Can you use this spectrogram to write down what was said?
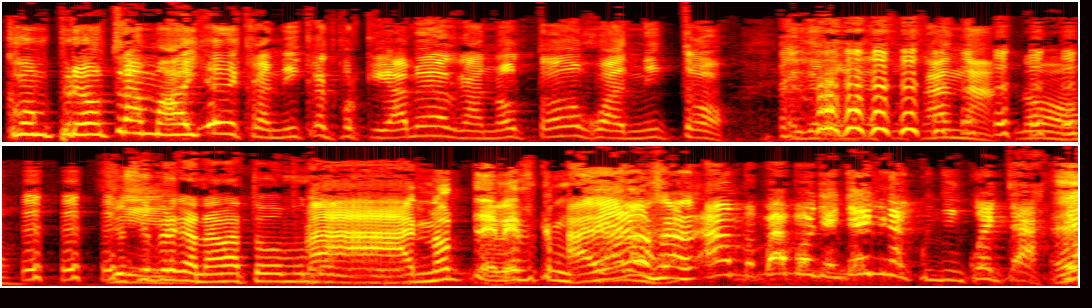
Compré otra malla de canicas porque ya me las ganó todo Juanito, el de Susana. No, yo Sí. siempre ganaba a todo el mundo. Ah, no te ves con A ver, vamos a, ah, vamos a hacer una cincuenta. ¿Eh?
